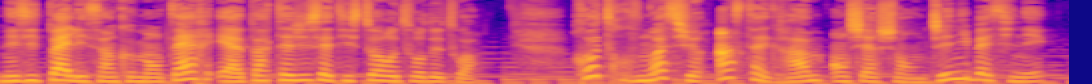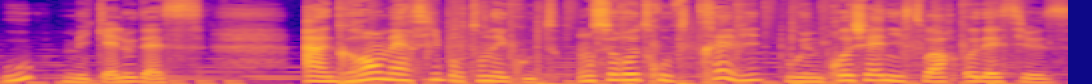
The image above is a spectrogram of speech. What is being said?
N'hésite pas à laisser un commentaire et à partager cette histoire autour de toi. Retrouve-moi sur Instagram en cherchant Jenny Bassinet ou Mais quelle audace. Un grand merci pour ton écoute. On se retrouve très vite pour une prochaine histoire audacieuse.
